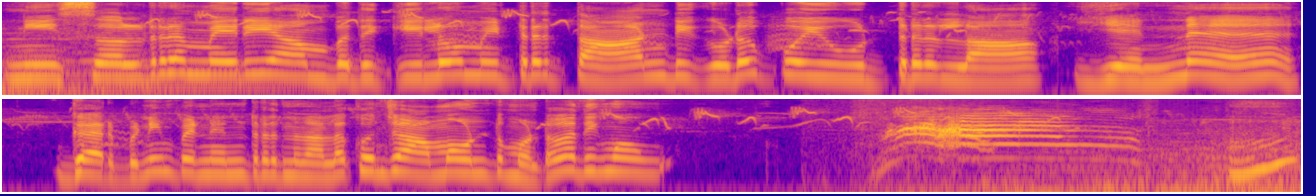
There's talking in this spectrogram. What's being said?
நீ சொல்ற மாரி ஐம்பது கிலோமீட்டர் தாண்டி கூட போய் விட்டுறலாம். என்ன? கர்ப்பிணி பெண்ணுன்றதுனால கொஞ்சம் அமௌண்ட் மட்டும் அதிகமாகும். ம்?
